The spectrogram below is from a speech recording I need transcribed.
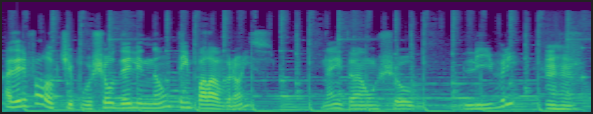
Mas ele falou que, tipo, o show dele não tem palavrões, né? Então é um show livre. Uhum.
